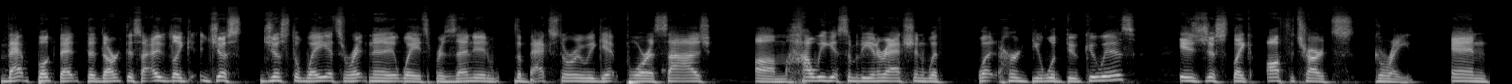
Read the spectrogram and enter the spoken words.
that book that the dark side like just just the way it's written the way it's presented the backstory we get for asajj um how we get some of the interaction with what her deal with dooku is is just like off the charts great and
